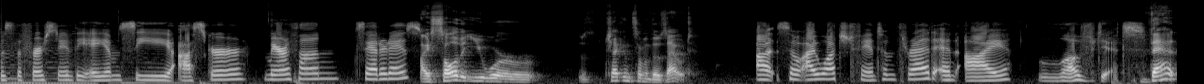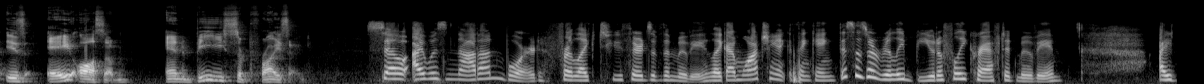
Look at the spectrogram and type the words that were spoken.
Was the first day of the AMC Oscar marathon Saturdays. I saw that you were checking some of those out. Uh, so I watched Phantom Thread and I loved it. That is A, awesome, and B, surprising. So I was not on board for like two thirds of the movie. Like I'm watching it thinking, this is a really beautifully crafted movie. I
